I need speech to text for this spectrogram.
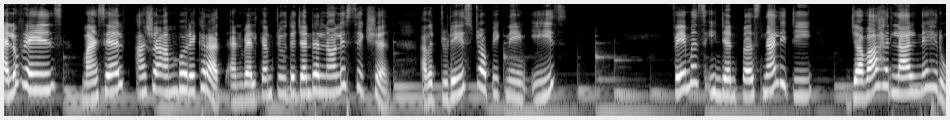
Hello, friends. Myself Asha Ambore Kharat, and welcome to the General Knowledge section. Our today's topic name is Famous Indian Personality Jawaharlal Nehru.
